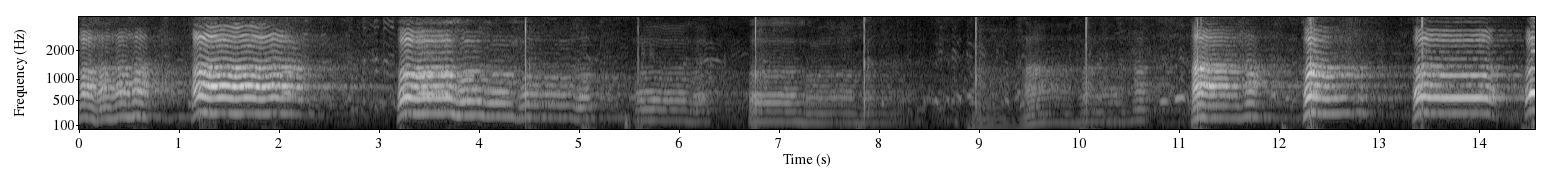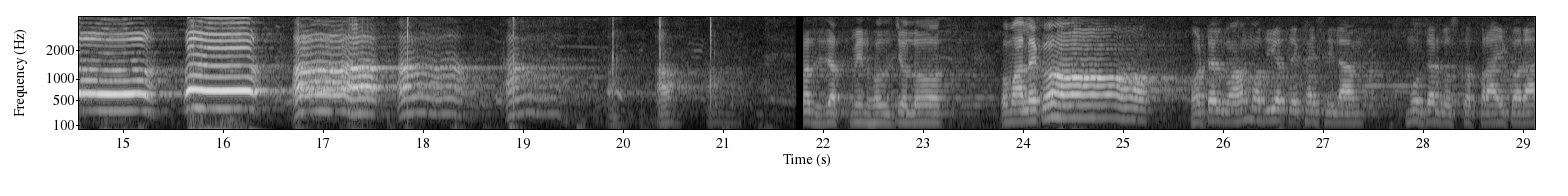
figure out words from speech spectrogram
হো হো। হো হো হো হো হো হো হা হা হা হা হা হা আ আ আ আ আজিজাত মিন হল জলত ও মালিক হোটেল মোহাম্মদিয়াতে খাইছিলাম মুরগার গোস্ত ফ্রাই করা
